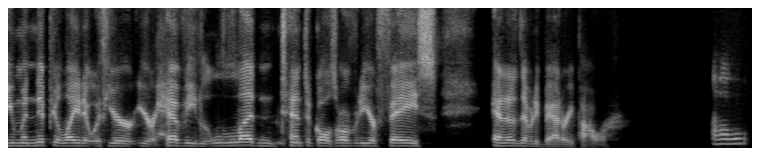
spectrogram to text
you manipulate it with your your heavy leaden tentacles over to your face and it doesn't have any battery power Oh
